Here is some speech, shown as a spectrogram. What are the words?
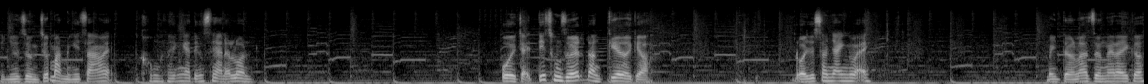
Hình như dừng trước mặt mình hay sao ấy Không thấy nghe tiếng xe nữa luôn. Ui chạy tít xuống dưới đằng kia rồi kìa. Đuổi chứ sao nhanh vậy? Mình tưởng là dừng ngay đây cơ.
